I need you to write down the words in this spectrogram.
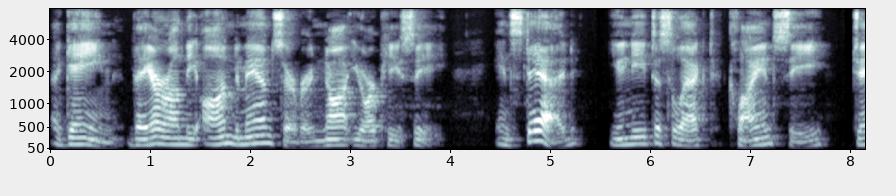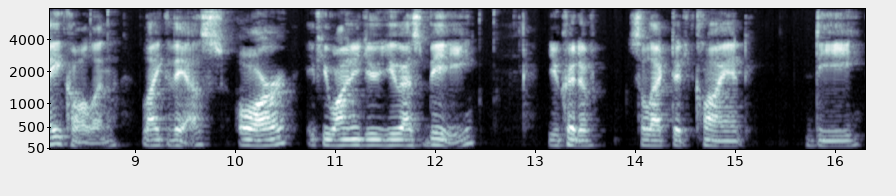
Again, they are on the on-demand server, not your PC. Instead, you need to select Client C, J colon, like this, or if you wanted your USB, you could have selected Client D,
